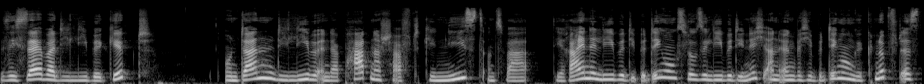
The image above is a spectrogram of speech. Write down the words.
sich selber die Liebe gibt und dann die Liebe in der Partnerschaft genießt, und zwar die reine Liebe, die bedingungslose Liebe, die nicht an irgendwelche Bedingungen geknüpft ist,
